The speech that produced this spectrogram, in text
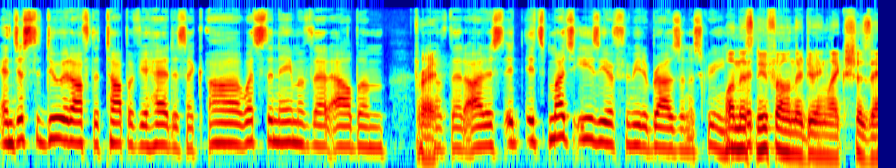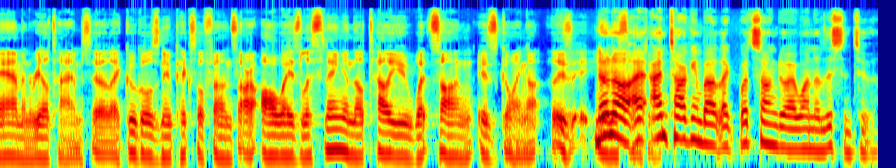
And just to do it off the top of your head is like, oh, what's the name of that album Right. of that artist? It, it's much easier for me to browse on a screen. On this But- new phone, they're doing like Shazam in real time. So like Google's new Pixel phones are always listening, and they'll tell you what song is going on. Is no, no, I, I'm talking about like what song do I want to listen to?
